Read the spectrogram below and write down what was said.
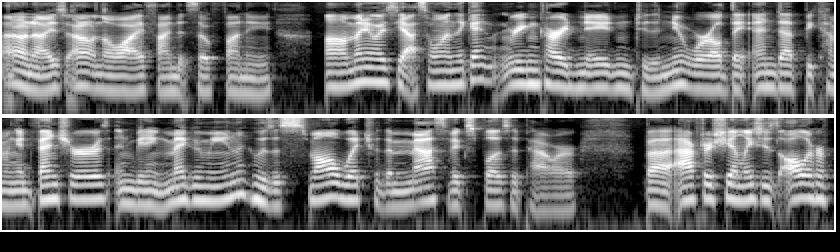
I don't know. I, just, I don't know why I find it so funny. Um, anyways, yeah. So when they get reincarnated into the new world, they end up becoming adventurers and meeting Megumin, who is a small witch with a massive explosive power. But after she unleashes all her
